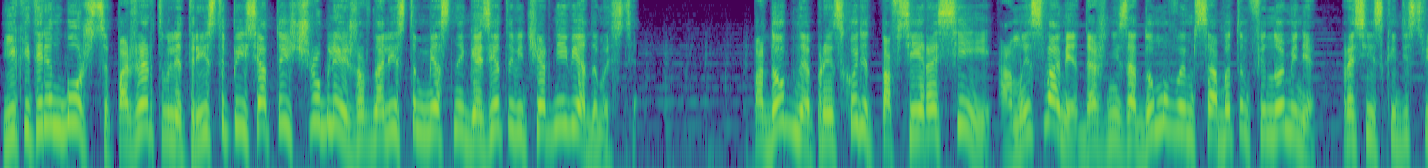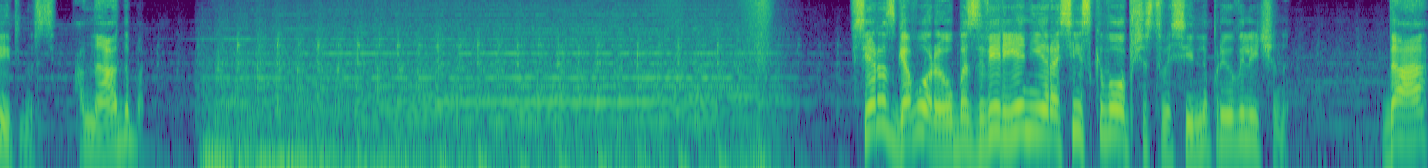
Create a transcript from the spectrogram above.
Екатеринбуржцы пожертвовали 350 тысяч рублей журналистам местной газеты «Вечерние ведомости». Подобное происходит по всей России, а мы с вами даже не задумываемся об этом феномене российской действительности. А надо бы. Все разговоры об озверении российского общества сильно преувеличены. Да,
